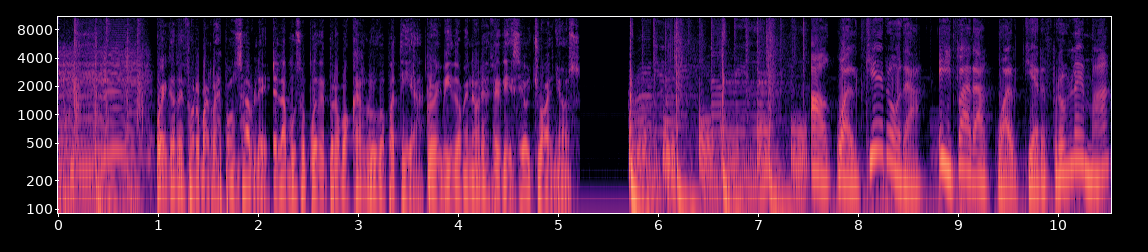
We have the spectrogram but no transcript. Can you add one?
Juega de forma responsable. El abuso puede provocar ludopatía. Prohibido a menores de 18 años. A cualquier hora y para cualquier problema,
